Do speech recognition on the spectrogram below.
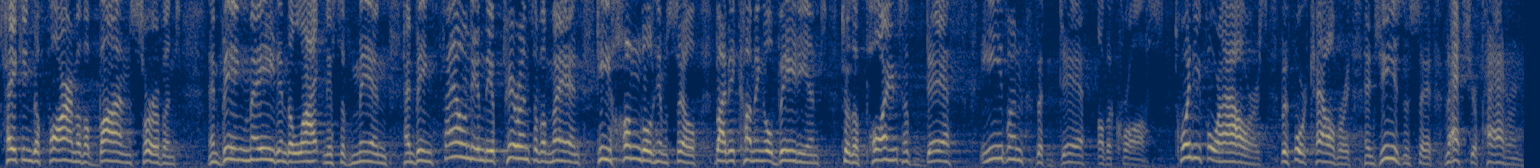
taking the form of a bondservant and being made in the likeness of men and being found in the appearance of a man, he humbled himself by becoming obedient to the point of death, even the death of the cross. 24 hours before Calvary. And Jesus said, That's your pattern.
